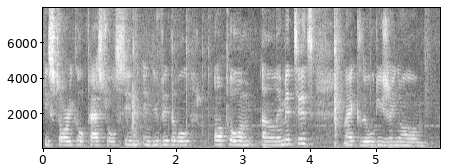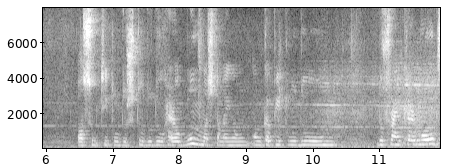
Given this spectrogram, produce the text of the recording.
historical, pastoral, scene, individual or poem unlimited, não é, que deu origem ao, ao subtítulo do estudo do Harold Bloom, mas também um, um capítulo do, do Frank Kermode.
